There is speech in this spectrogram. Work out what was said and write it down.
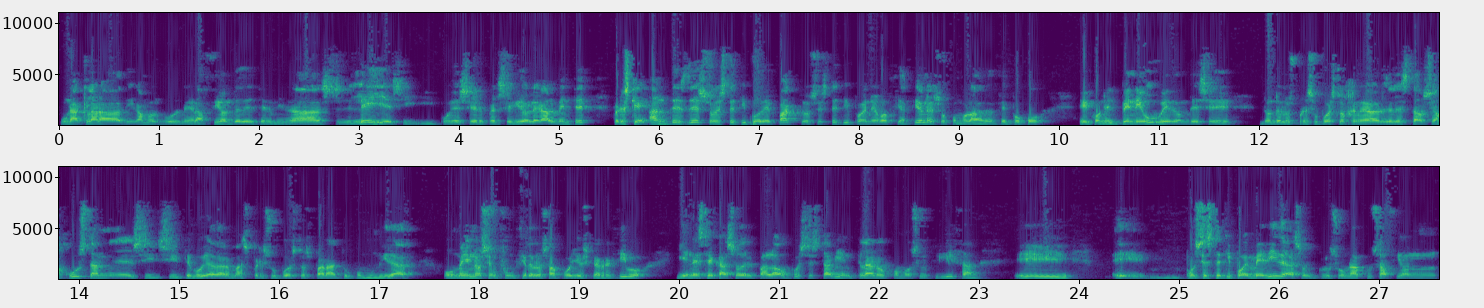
una clara, digamos, vulneración de determinadas leyes y, puede ser perseguido legalmente, pero es que antes de eso, este tipo de pactos, este tipo de negociaciones, o como la de hace poco eh, con el PNV, donde, se, donde los presupuestos generales del Estado se ajustan, eh, si, si te voy a dar más presupuestos para tu comunidad o menos en función de los apoyos que recibo, y en este caso del Palau, pues está bien claro cómo se utilizan eh, eh, pues este tipo de medidas o incluso una acusación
